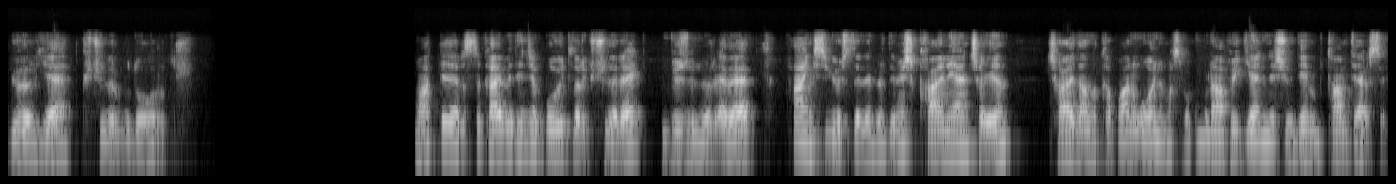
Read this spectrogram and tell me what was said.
Gölge küçülür. Bu doğrudur. Maddeler ısı kaybedince boyutları küçülerek büzülür. Evet. Hangisi gösterilebilir demiş. Kaynayan çayın çaydanlık kapağının oynaması. Bakın bu ne yapıyor? Genleşiyor değil mi? Bu tam tersi.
